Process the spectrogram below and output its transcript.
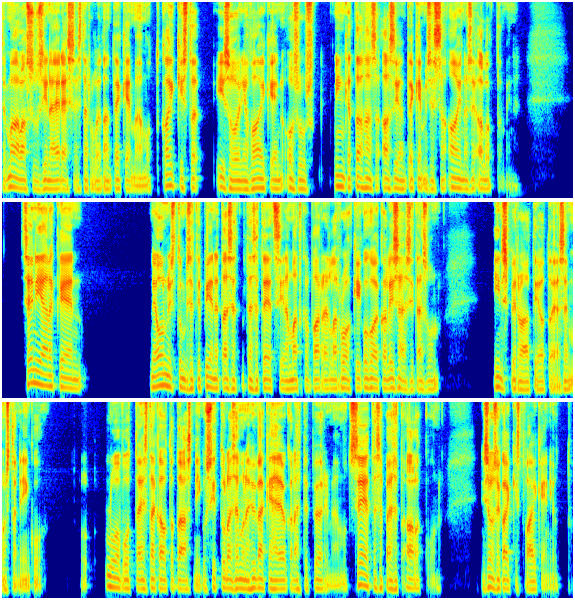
se maalaus on siinä edessä sitä ruvetaan tekemään, mutta kaikista isoin ja vaikein osuus minkä tahansa asian tekemisessä on aina se aloittaminen. Sen jälkeen ne onnistumiset ja pienet asiat, mitä sä teet siinä matkan varrella, ruokkii koko ajan lisää sitä sun inspiraatiota ja semmoista niin kuin luovuutta ja sitä kautta taas niin kuin sit tulee semmoinen hyvä kehä, joka lähtee pyörimään. Mutta se, että sä pääset alkuun, niin se on se kaikista vaikein juttu.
